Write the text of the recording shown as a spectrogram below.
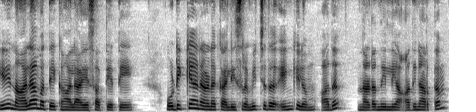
ഇനി നാലാമത്തെ കാലായ സത്യത്തെ ഒടിക്കാനാണ് കലി ശ്രമിച്ചത് എങ്കിലും അത് നടന്നില്ല. അതിനർത്ഥം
